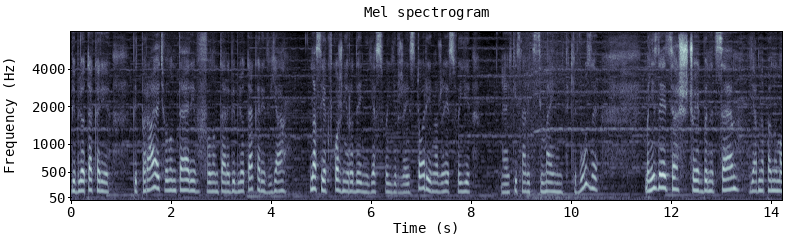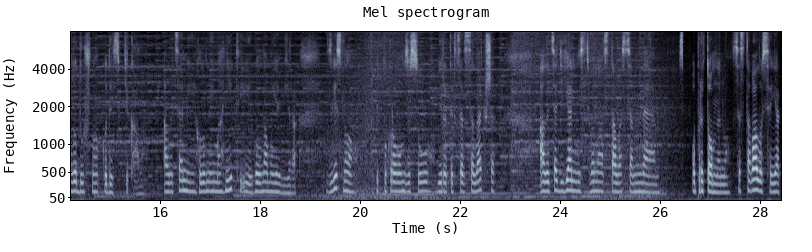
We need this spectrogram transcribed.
Бібліотекарі підпирають волонтерів, волонтери бібліотекарів. Я... У нас, як в кожній родині, є свої вже історії, вже є свої е, якісь навіть сімейні такі вузи. Мені здається, що якби не це, я б напевно малодушно кудись втікала. Але це мій головний магніт і головна моя віра. Звісно, під покровом ЗСУ вірити в це все легше, але ця діяльність вона сталася не опритомнено. Це ставалося як,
